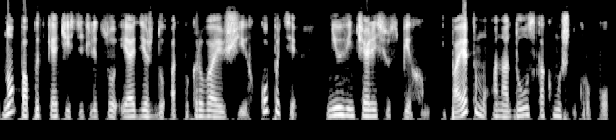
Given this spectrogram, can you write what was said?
но попытки очистить лицо и одежду от покрывающей их копоти – не увенчались успехом, и поэтому она дулась, как мышь на крупу.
